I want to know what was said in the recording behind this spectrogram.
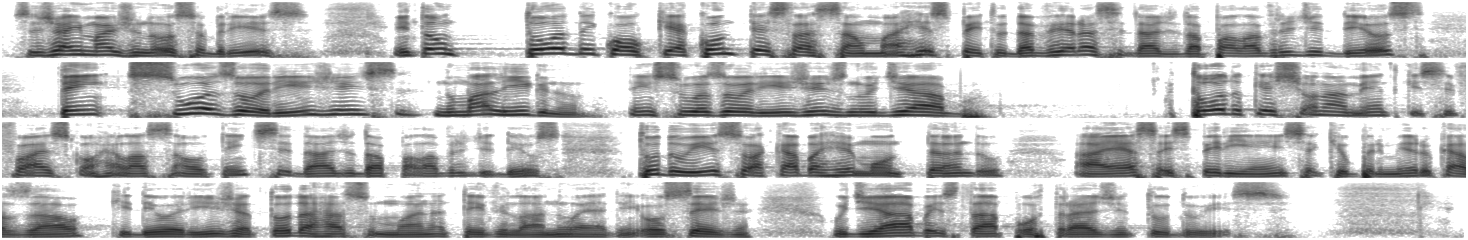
Você já imaginou sobre isso? Então, toda e qualquer contestação a respeito da veracidade da palavra de Deus tem suas origens no maligno, tem suas origens no diabo. Todo questionamento que se faz com relação à autenticidade da palavra de Deus, tudo isso acaba remontando a essa experiência que o primeiro casal que deu origem a toda a raça humana teve lá no Éden. Ou seja, o diabo está por trás de tudo isso.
